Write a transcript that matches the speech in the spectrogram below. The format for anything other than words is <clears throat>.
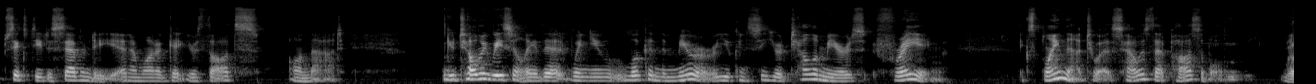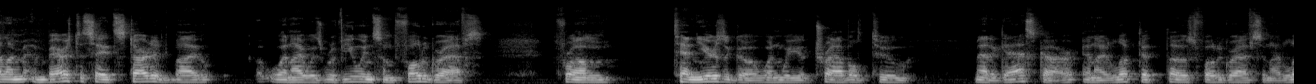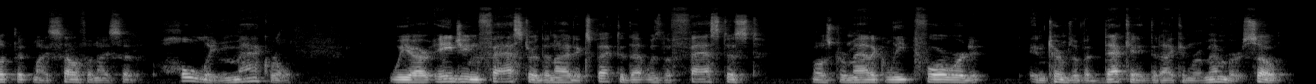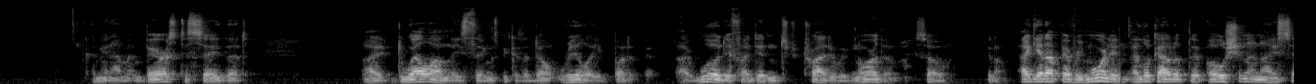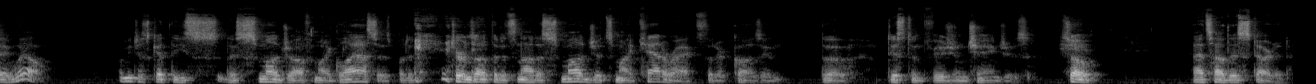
60 to 70. And I want to get your thoughts on that. You told me recently that when you look in the mirror, you can see your telomeres fraying. Explain that to us. How is that possible? Well, I'm embarrassed to say it started by when I was reviewing some photographs from 10 years ago when we had traveled to Madagascar. And I looked at those photographs and I looked at myself and I said, holy mackerel, we are aging faster than I'd expected. That was the fastest, most dramatic leap forward in terms of a decade that I can remember. So, I mean, I'm embarrassed to say that I dwell on these things because I don't really, but I would if I didn't try to ignore them. So, you know, I get up every morning, I look out at the ocean and I say, well, let me just get these this smudge off my glasses. But it <laughs> turns out that it's not a smudge; it's my cataracts that are causing the distant vision changes. So that's how this started.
